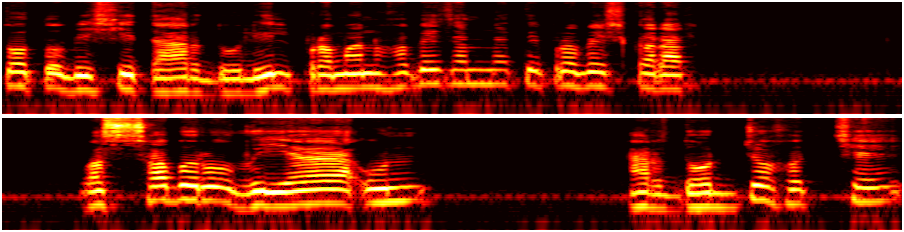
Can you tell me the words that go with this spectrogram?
তত বেশি তার দলিল প্রমাণ হবে জান্নাতে প্রবেশ করার। রিয়াউন আর ধৈর্য হচ্ছে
